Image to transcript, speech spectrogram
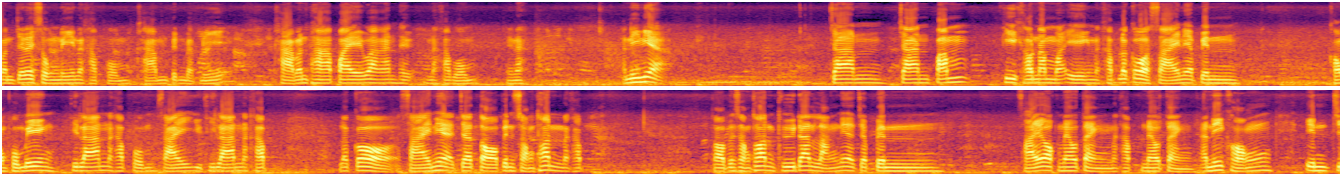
มันจะได้ทรงนี้นะครับ ผมขามันเป็นแบบนี้ ขามันพาไปว่างั้นเถอะนะครับ ผมนี่นะ อันนี้เนี่ย จานจานปั๊มพี่เขานำมาเองนะครับ แล้วก็สายเนี่ยเป็นของผมเองที่ร้านนะครับ ผมสายอยู่ที่ร้านนะครับ แล้วก็สายเนี่ยจะต่อเป็น 2 ท่อนนะครับ ต่อเป็น 2 ท่อนคือด้านหลังเนี่ยจะเป็นสายออกแนวแต่งนะครับ แนวแต่งอันนี้ของ NJ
